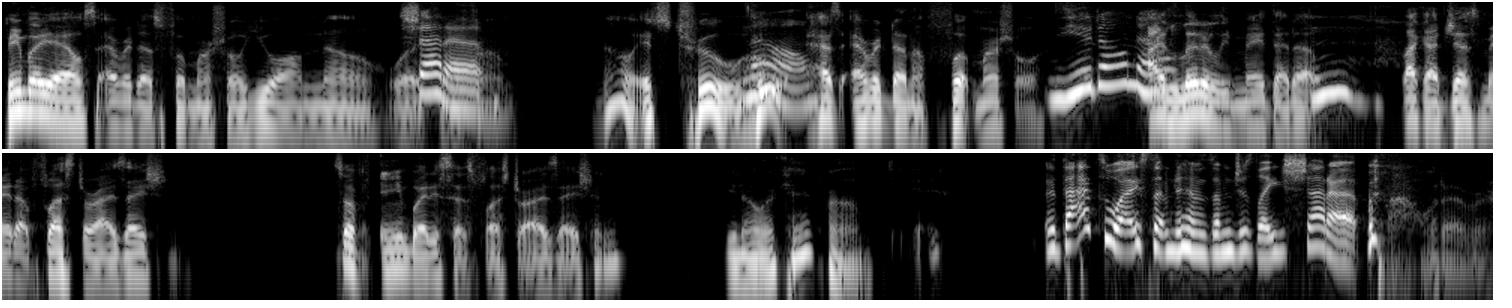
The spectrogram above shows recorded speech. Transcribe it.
If anybody else ever does foot commercial, you all know where Shut up. from. No, it's true. No. Who has ever done a foot commercial? You don't know. I literally made that up. Mm, Like I just made up flusterization. So if anybody says flusterization, you know where it came from. That's why sometimes I'm just like, shut up. Ah, whatever.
